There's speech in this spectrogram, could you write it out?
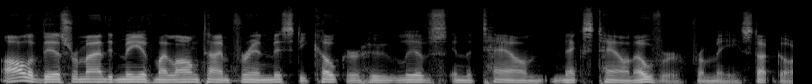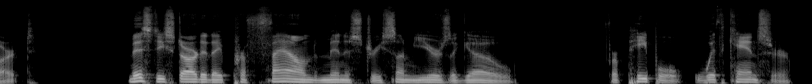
All of this reminded me of my longtime friend Misty Coker, who lives in the town next town over from me, Stuttgart. Misty started a profound ministry some years ago for people with cancer,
